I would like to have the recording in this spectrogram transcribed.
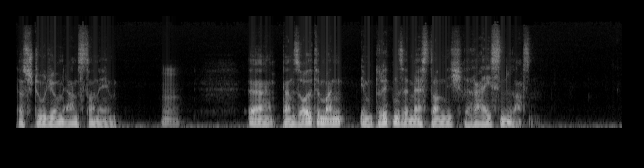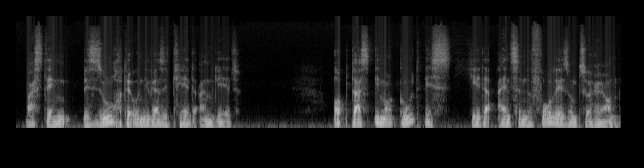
das Studium ernster nehmen. Hm. Äh, dann sollte man im dritten Semester nicht reißen lassen, was den Besuch der Universität angeht. Ob das immer gut ist, jede einzelne Vorlesung zu hören,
